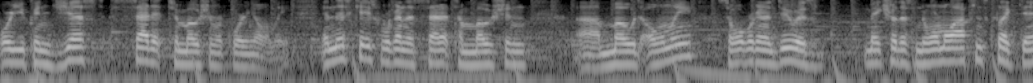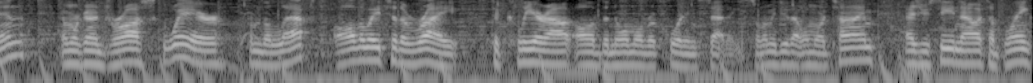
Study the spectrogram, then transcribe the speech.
or you can just set it to motion recording only. In this case, we're going to set it to motion uh, mode only. So what we're going to do is make sure this normal option's clicked in and we're going to draw a square from the left all the way to the right to clear out all of the normal recording settings. So let me do that one more time. As you see now it's a blank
